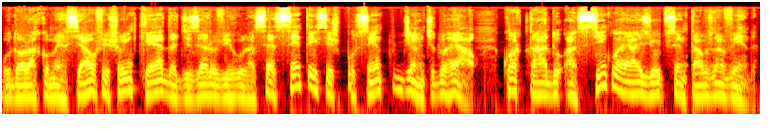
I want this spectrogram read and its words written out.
O dólar comercial fechou em queda de 0,66% diante do real, cotado a R$ 5,08 na venda.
